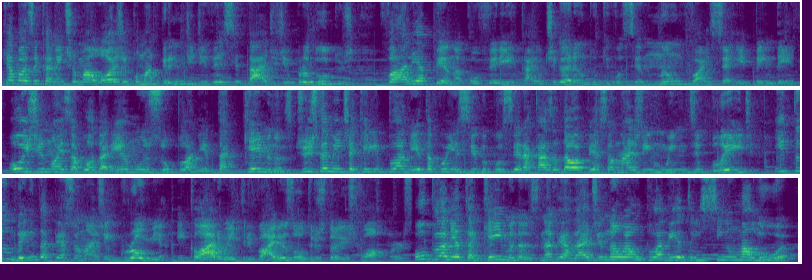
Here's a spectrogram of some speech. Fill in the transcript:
que é basicamente uma loja com uma grande diversidade de produtos vale a pena conferir, cara. Eu te garanto que você não vai se arrepender. Hoje nós abordaremos o planeta Camnus, justamente aquele planeta conhecido por ser a casa da personagem Windblade e também da personagem Chromia, e claro, entre vários outros Transformers. O planeta Camnus, na verdade, não é um planeta, em si uma lua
